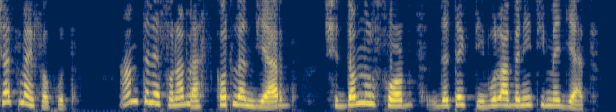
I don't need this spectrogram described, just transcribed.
Ce ați mai făcut? Am telefonat la Scotland Yard și domnul Forbes, detectivul, a venit imediat.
